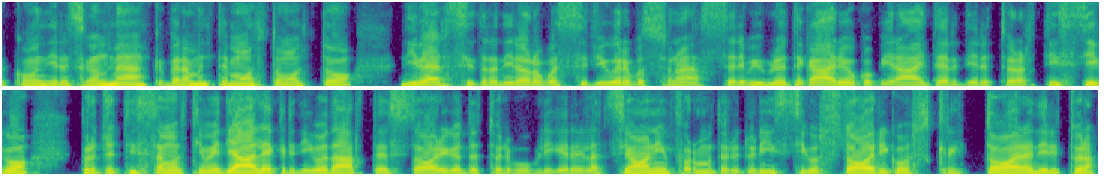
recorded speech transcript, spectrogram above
eh, come dire, secondo me anche veramente molto molto diversi tra di loro, queste figure possono essere bibliotecario, copywriter, direttore artistico, progettista multimediale, critico d'arte, storico, dettore pubbliche relazioni, informatore turistico, storico, scrittore, addirittura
